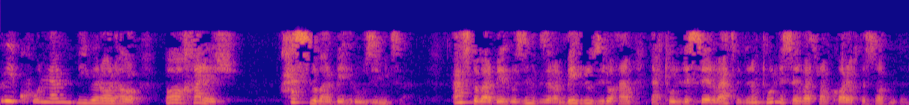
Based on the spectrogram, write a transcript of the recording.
ببین کلا لیبرال ها آخرش اصل بر بهروزی می‌گذارن. اصل بر بهروزی می‌گذارن. بهروزی رو هم در تولید ثروت می‌دونن. تولید ثروت رو هم کار اقتصاد می‌دونن.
